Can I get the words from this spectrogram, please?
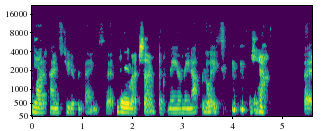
a Yeah. lot of times two different things that, Very much so. that may or may not relate. Yeah. But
